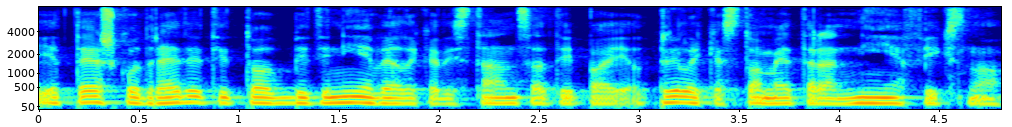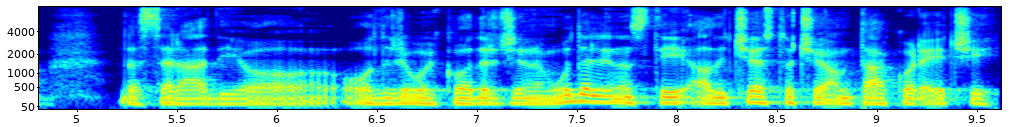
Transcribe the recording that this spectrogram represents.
je teško odrediti, to biti nije velika distanca, tipa otprilike 100 metara nije fiksno da se radi o određenoj određenoj udaljenosti, ali često će vam tako reći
